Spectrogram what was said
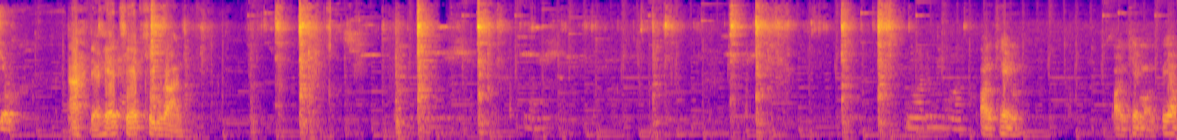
จิ๋วอะ เดี๋ยวเฮดเชฟชิมก่อน นัวหรือไม่นัวอ่อนเค็ม อ่อนเค็มอ่อนเปรี้ยว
